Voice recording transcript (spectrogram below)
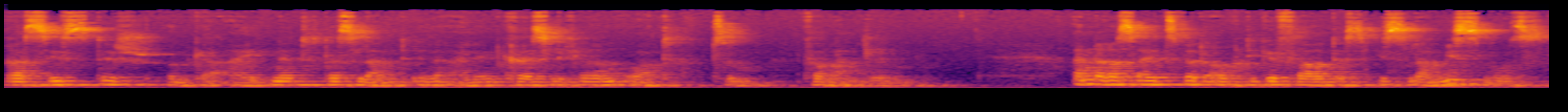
rassistisch und geeignet, das Land in einen grässlicheren Ort zu verwandeln. Andererseits wird auch die Gefahr des Islamismus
